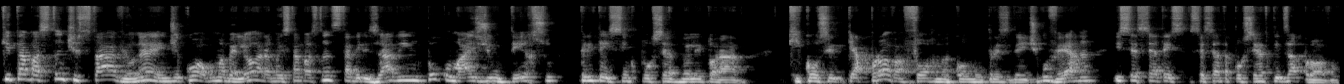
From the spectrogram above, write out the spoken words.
que está bastante estável, né? indicou alguma melhora, mas está bastante estabilizado em um pouco mais de um terço, 35% do eleitorado, que, que aprova a forma como o presidente governa e 60%, 60 que desaprovam.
